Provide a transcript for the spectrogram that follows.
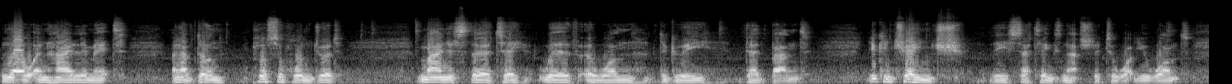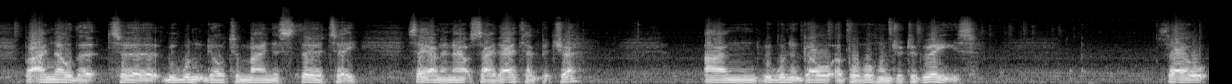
low and high limit and I've done plus 100 minus 30 with a 1 degree dead band you can change these settings naturally to what you want but I know that uh, we wouldn't go to minus 30 say on an outside air temperature and we wouldn't go above 100 degrees. So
